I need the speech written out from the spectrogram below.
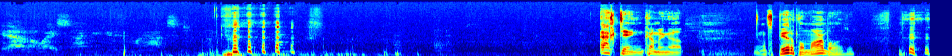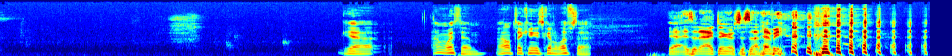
Get out of my way, son. You're using my oxygen. Acting coming up. It's beautiful marble. Yeah, I'm with him. I don't think he's gonna lift that. Yeah, is it acting or is this that heavy?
